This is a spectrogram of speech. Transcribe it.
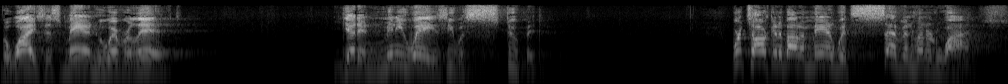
the wisest man who ever lived? Yet in many ways he was stupid. We're talking about a man with 700 wives.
